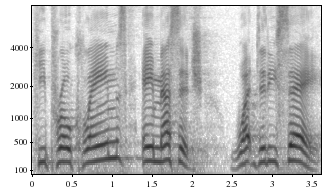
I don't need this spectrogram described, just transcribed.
He proclaims a message. What did he say?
